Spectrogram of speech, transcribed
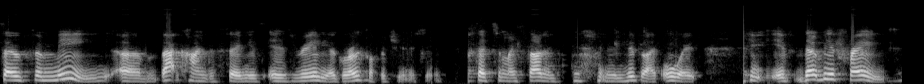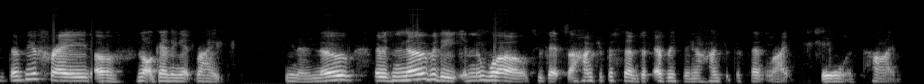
So for me, um, that kind of thing is, is really a growth opportunity. I said to my son in his life always, if, you, if don't be afraid, don't be afraid of not getting it right. You know, no, there is nobody in the world who gets 100% of everything 100% right all the time.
